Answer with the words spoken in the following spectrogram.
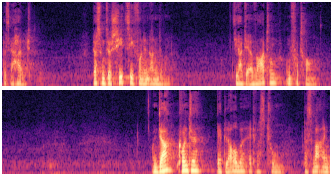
dass er heilt. Das unterschied sie von den anderen. Sie hatte Erwartung und Vertrauen. Und da konnte der Glaube etwas tun. Das war ein,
